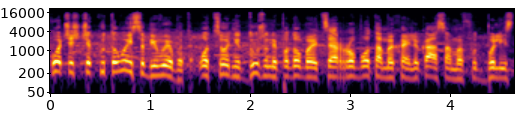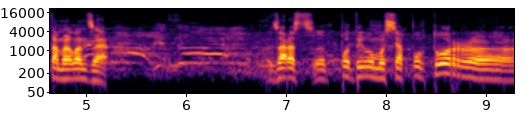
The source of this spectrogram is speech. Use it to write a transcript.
Хоче ще кутовий собі вибити. От сьогодні дуже не подобається робота Михайлюка саме футболістам ЛНЗ. Зараз е, подивимося повтор. Е,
